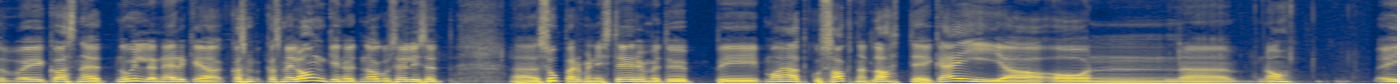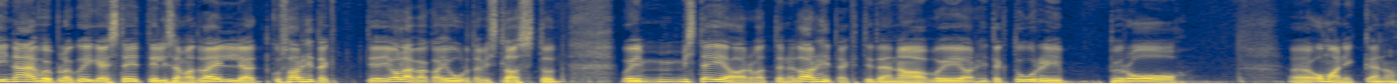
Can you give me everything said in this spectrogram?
või kas need nullenergia, kas, kas meil ongi nüüd nagu sellised äh, superministeeriumi tüüpi majad, kus aknad lahti ei käi ja on noh ei näe võib-olla kõige esteetilisemad välja, et kus arhitekti ei ole väga juurde vist lastud. või mis teie arvate nüüd arhitektidena või arhitektuuribüroo omanikena?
